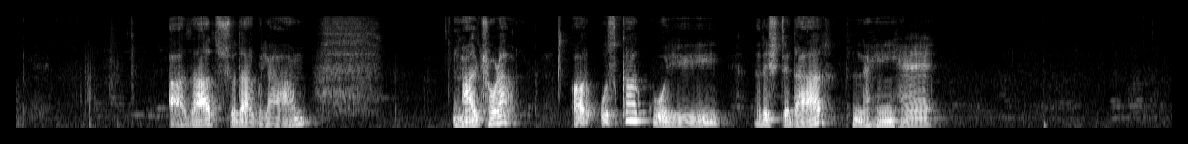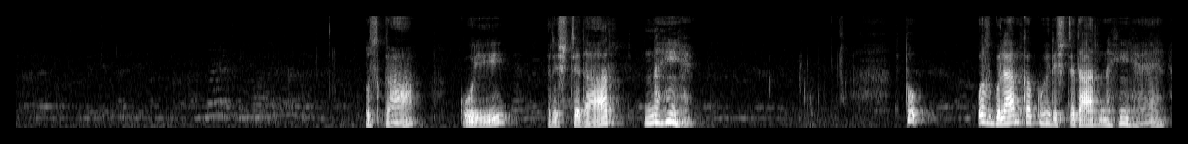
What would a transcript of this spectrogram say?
آزاد شدہ غلام مال چھوڑا اور اس کا کوئی رشتہ دار نہیں ہے۔ اس کا کوئی رشتہ دار نہیں ہے تو اس غلام کا کوئی رشتہ دار نہیں ہے،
